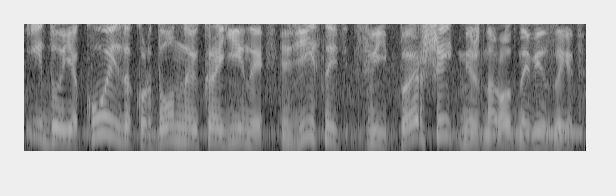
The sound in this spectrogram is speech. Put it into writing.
і до якої закордонної країни здійснить свій перший міжнародний візит.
